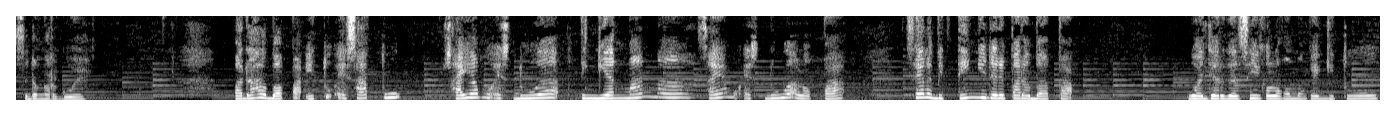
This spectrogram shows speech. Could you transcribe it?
sedengar gue. Padahal bapak itu S1 saya mau S2 tinggian mana? Saya mau S2 loh pak. Saya lebih tinggi daripada bapak. Wajar gak sih kalau ngomong kayak gitu?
